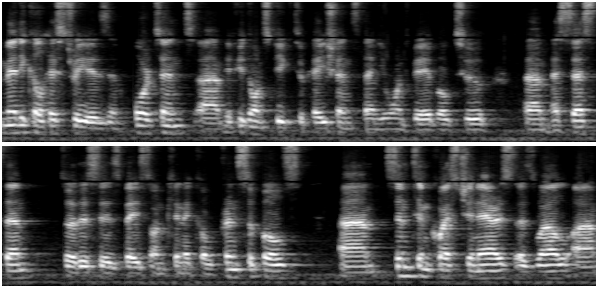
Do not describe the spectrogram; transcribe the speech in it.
medical history is important. Um, if you don't speak to patients, then you won't be able to um, assess them. So this is based on clinical principles. Um, symptom questionnaires as well um,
